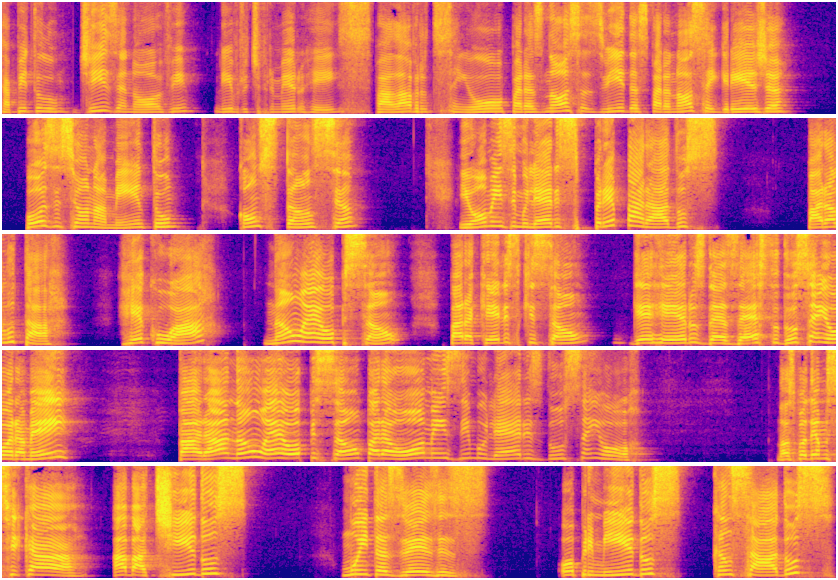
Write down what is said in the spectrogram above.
capítulo 19, livro de 1 Reis, palavra do Senhor para as nossas vidas, para a nossa igreja, posicionamento, constância e homens e mulheres preparados para lutar. Recuar não é opção para aqueles que são guerreiros do exército do Senhor, amém? Parar não é opção para homens e mulheres do Senhor. Nós podemos ficar abatidos, muitas vezes oprimidos, cansados,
